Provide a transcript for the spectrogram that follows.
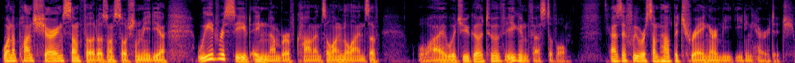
when, upon sharing some photos on social media, we had received a number of comments along the lines of, Why would you go to a vegan festival? As if we were somehow betraying our meat eating heritage.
